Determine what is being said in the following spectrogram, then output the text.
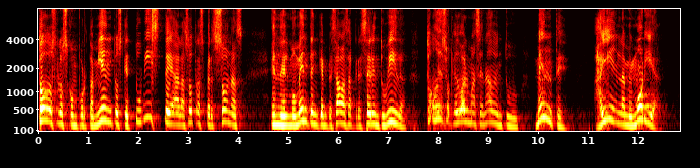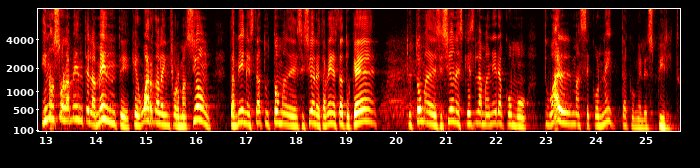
todos los comportamientos que tuviste a las otras personas en el momento en que empezabas a crecer en tu vida, todo eso quedó almacenado en tu mente, ahí en la memoria. Y no solamente la mente que guarda la información, también está tu toma de decisiones, también está tu qué? Tu toma de decisiones, que es la manera como tu alma se conecta con el espíritu.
